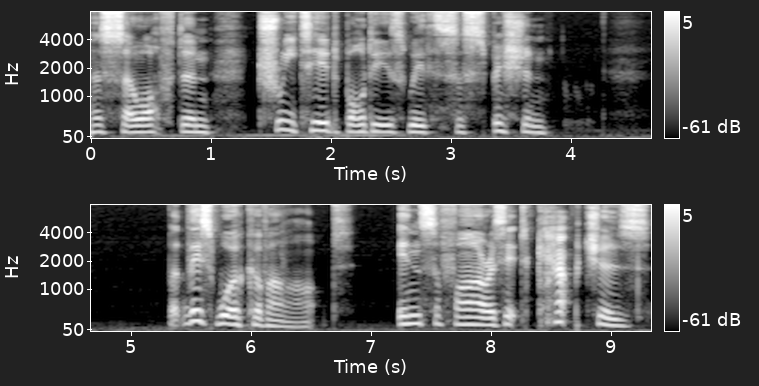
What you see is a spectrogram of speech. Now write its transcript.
has so often treated bodies with suspicion. But this work of art, insofar as it captures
